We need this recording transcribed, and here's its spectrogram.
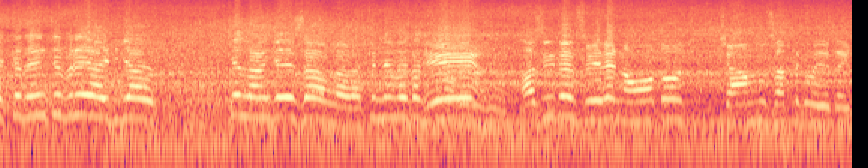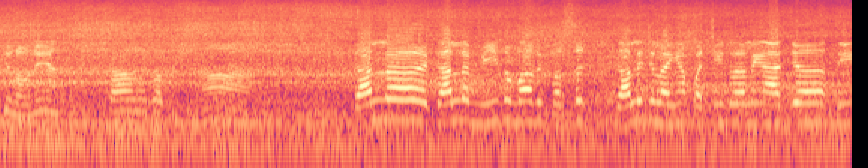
ਇੱਕ ਦਿਨ ਚ ਵੀਰੇ ਆਈਡੀਆ ਚੱਲਾਂਗੇ ਹਿਸਾਬ ਨਾਲ। ਕਿੰਨੇ ਵਜੇ ਤੱਕ? ਇਹ ਅਸੀਂ ਤੇ ਸਵੇਰੇ 9 ਤੋਂ ਸ਼ਾਮ ਨੂੰ 7 ਵਜੇ ਤਾਈਂ ਚਲਾਉਨੇ ਆ ਸ਼ਾਮ ਨੂੰ ਸਭ ਹਾਂ। ਕੱਲ ਕੱਲ ਮੀਂਹ ਤੋਂ ਬਾਅਦ ਪਰਸੋਂ ਕੱਲ ਚਲਾਈਆਂ 25 ਟਰਾਲੀਆਂ ਅੱਜ 30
